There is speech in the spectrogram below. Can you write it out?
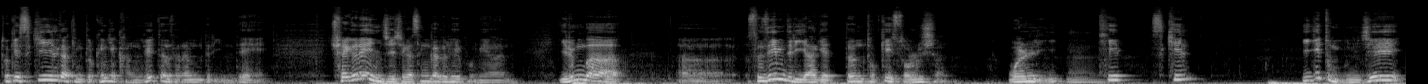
독해 스킬 같은 걸 굉장히 강조했던 사람들인데 최근에 이제 제가 생각을 해보면 이른바 어, 선생님들이 이야기했던 독해 솔루션 원리 팁 스킬 이게 좀 문제인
